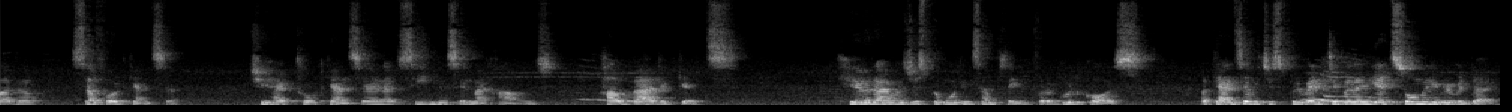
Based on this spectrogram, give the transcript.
mother suffered cancer. She had throat cancer, and I've seen this in my house how bad it gets. Here, I was just promoting something for a good cause, a cancer which is preventable, and yet so many women die.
